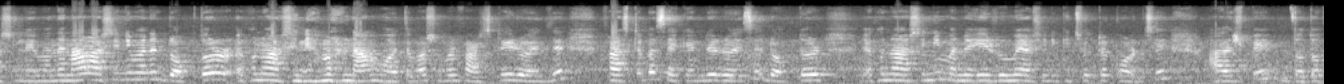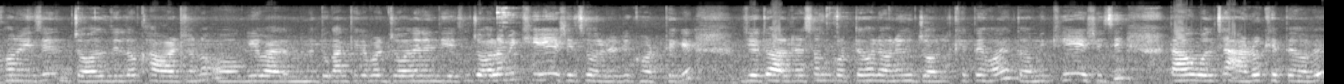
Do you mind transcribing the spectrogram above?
আসলে মানে নাম আসেনি মানে ডক্টর এখনও আসেনি, আমার নাম হয়তো বা সবার ফার্স্টেই রয়েছে। ফার্স্টে বা সেকেন্ডে রয়েছে ডক্টর এখনও আসেনি মানে এই রুমে আসেনি, কিছু একটা করছে। আসবে, ততক্ষণ এই যে জল দিল খাওয়ার জন্য, ও গিয়ে মানে দোকান থেকে আবার জল এনে দিয়েছে। জল আমি খেয়ে এসেছি অলরেডি ঘর থেকে। যেহেতু আলট্রাসাউন্ড করতে হলে অনেক জল খেতে হয়, তো আমি খেয়ে এসেছি। তাও বলছে আরও খেতে হবে।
